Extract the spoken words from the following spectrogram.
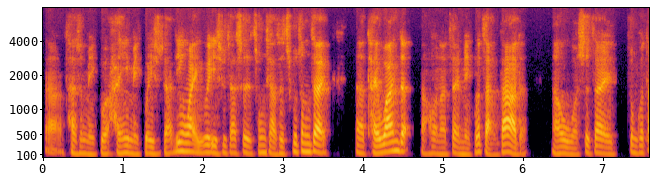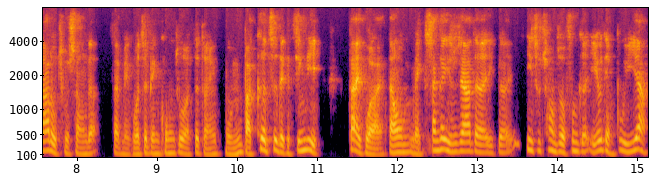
啊、呃，他是美国，韩裔美国艺术家，另外一位艺术家是从小是出生在呃台湾的，然后呢，在美国长大的，然后我是在中国大陆出生的，在美国这边工作，这等于我们把各自的一个经历。带过来，然后每三个艺术家的一个艺术创作风格也有点不一样，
